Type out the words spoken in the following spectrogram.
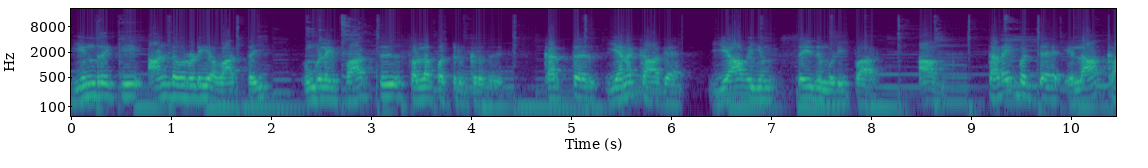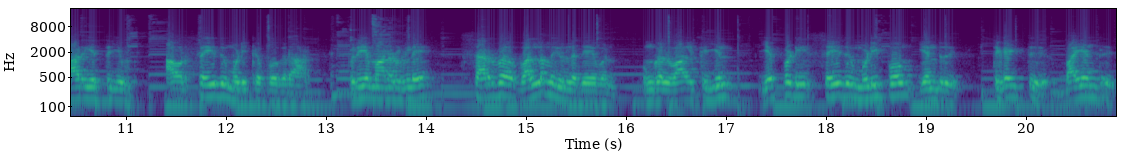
இன்றைக்கு ஆண்டவருடைய வார்த்தை உங்களை பார்த்து சொல்லப்பட்டிருக்கிறது. கர்த்தர் எனக்காக யாவையும் செய்து முடிப்பார். ஆம் தடைப்பட்ட எல்லா காரியத்தையும் அவர் செய்து முடிக்கப் போகிறார். பிரியமானவர்களே சர்வ வல்லமையுள்ள தேவன் உங்கள் வாழ்க்கையில் எப்படி செய்து முடிப்போம் என்று திகைத்து பயந்து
